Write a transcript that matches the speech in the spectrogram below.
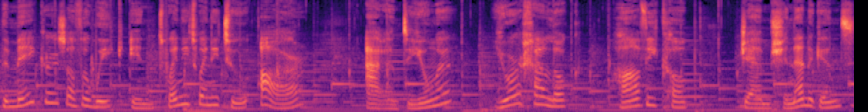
The makers of a week in 2022 are Arend de Jonge, Jorga Lok, Harvey Kopp, Jam Shenanigans,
